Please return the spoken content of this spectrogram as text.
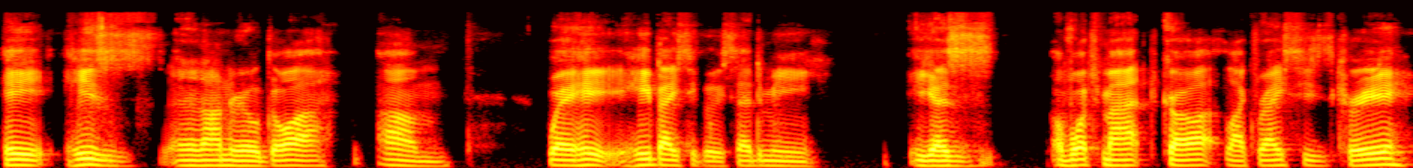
he he's an unreal guy. Um, where he he basically said to me, he goes, I've watched Matt grow up, like race his career.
